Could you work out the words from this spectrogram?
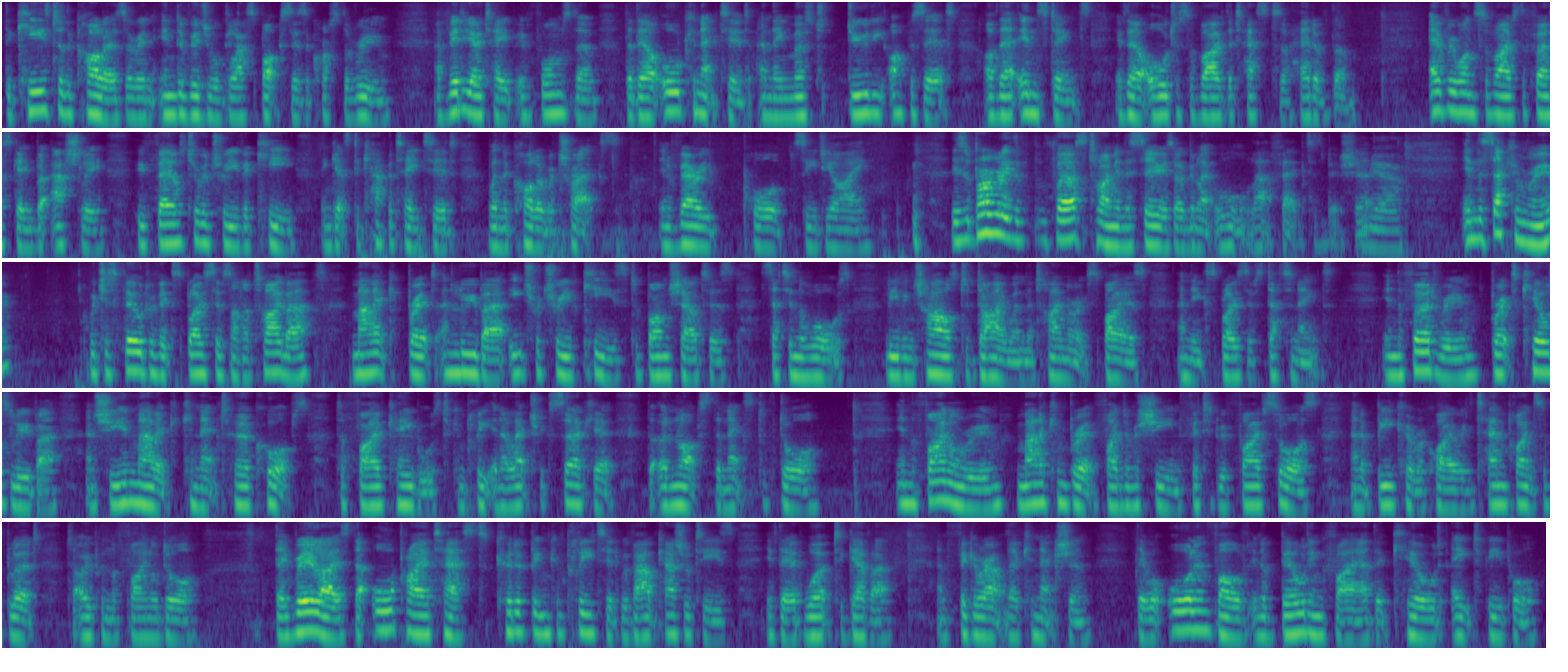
The keys to the collars are in individual glass boxes across the room. A videotape informs them that they are all connected and they must do the opposite of their instincts if they are all to survive the tests ahead of them. Everyone survives the first game but Ashley, who fails to retrieve a key and gets decapitated when the collar retracts in very poor CGI. This is probably the first time in this series where I've been like, oh, that effect is a bit shit. Yeah. In the second room, which is filled with explosives on a timer, Malik, Britt, and Luba each retrieve keys to bomb shelters set in the walls, leaving Charles to die when the timer expires and the explosives detonate. In the third room, Britt kills Luba, and she and Malik connect her corpse to five cables to complete an electric circuit that unlocks the next door. In the final room, Malik and Britt find a machine fitted with five saws and a beaker requiring 10 pints of blood to open the final door. They realise that all prior tests could have been completed without casualties if they had worked together and figure out their connection. They were all involved in a building fire that killed eight people.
